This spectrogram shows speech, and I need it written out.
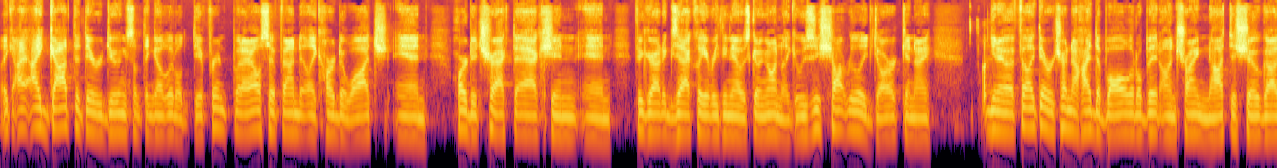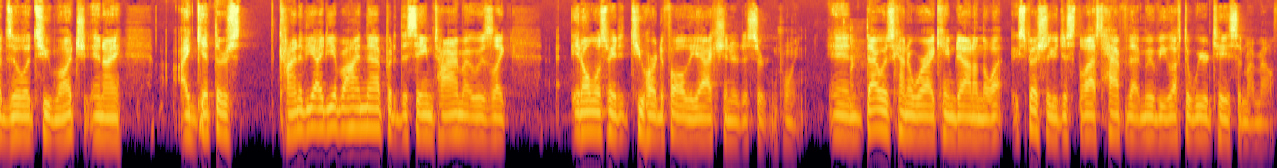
like I, got that they were doing something a little different. But I also found it like hard to watch and hard to track the action and figure out exactly everything that was going on. Like it was just shot really dark, and I, you know, I felt like they were trying to hide the ball a little bit on trying not to show Godzilla too much. And I, I get there's kind of the idea behind that, but at the same time, it was like it almost made it too hard to follow the action at a certain point and that was kind of where I came down on the especially just the last half of that movie left a weird taste in my mouth.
